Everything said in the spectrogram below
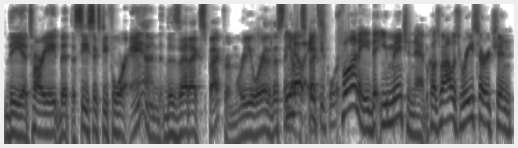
the Atari 8-bit, the C64, and the ZX Spectrum. Were you aware that this thing you got know, a it's port? funny that you mentioned that because when I was researching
